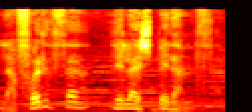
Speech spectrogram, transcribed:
la fuerza de la esperanza.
